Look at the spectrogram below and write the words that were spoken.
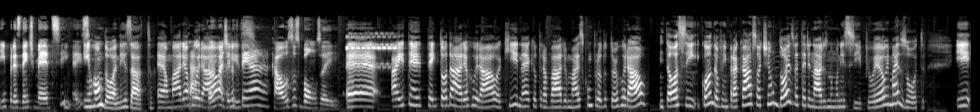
em Presidente Médici, é isso? Em Rondônia, exato. É uma área tá, rural. Então eu imagino isso. que tenha causos bons aí. É, aí tem, tem toda a área rural aqui, né? Que eu trabalho mais com produtor rural. Então, assim, quando eu vim para cá, só tinham dois veterinários no município, eu e mais outro. E,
